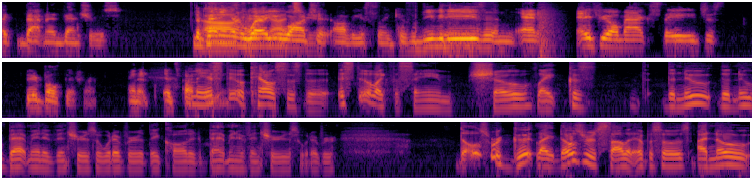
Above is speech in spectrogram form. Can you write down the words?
like Batman Adventures, depending Oh, on where you watch you. it, obviously, because the DVDs and and HBO Max, they just they're both different, and it, it's. I mean, it still counts as the. It's still like the same show, like because the new the new Batman Adventures or whatever they called it, Batman Adventures, whatever. Those were good. Like those were solid episodes. I know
